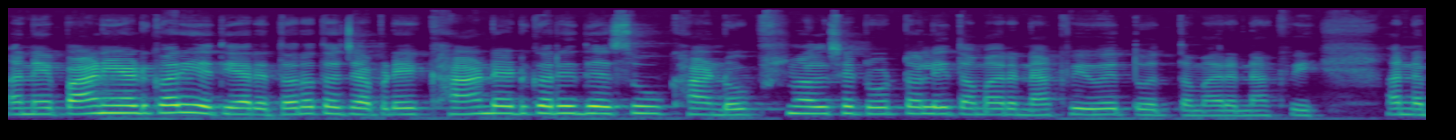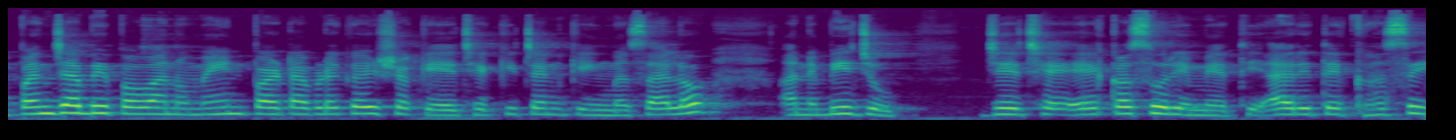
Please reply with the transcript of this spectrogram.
અને પાણી એડ કરીએ ત્યારે તરત જ આપણે ખાંડ એડ કરી દઈશું ખાંડ ઓપ્શનલ છે ટોટલી, તમારે નાખવી હોય તો જ તમારે નાખવી. અને પંજાબી પૌવાનો મેઇન પાર્ટ આપણે કહી શકીએ છીએ કિચન કિંગ મસાલો. અને બીજું જે છે એ કસૂરી મેથી. આ રીતે ઘસી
